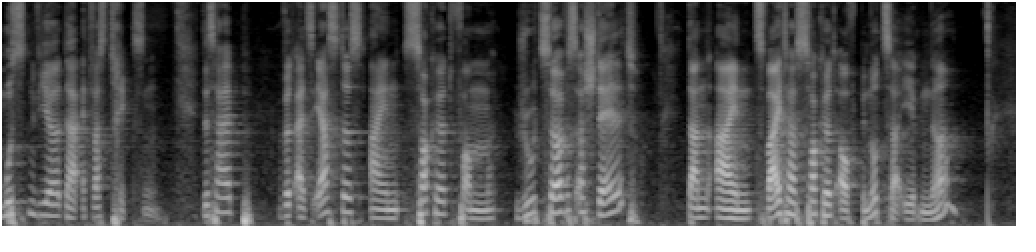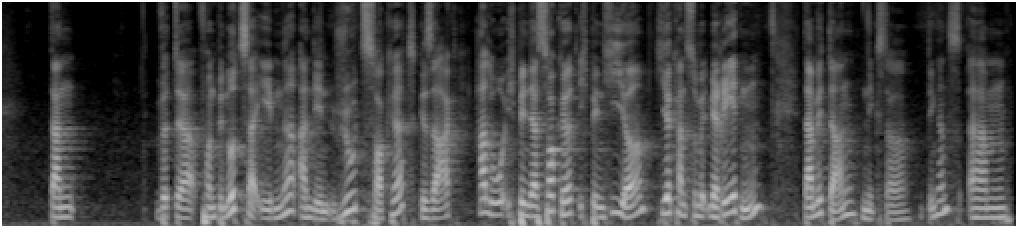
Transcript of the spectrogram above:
mussten wir da etwas tricksen. Deshalb wird als erstes ein Socket vom Root Service erstellt, dann ein zweiter Socket auf Benutzerebene, dann wird der von Benutzerebene an den Root Socket gesagt, hallo, ich bin der Socket, ich bin hier, hier kannst du mit mir reden, damit dann, nächster Dingens, ähm,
